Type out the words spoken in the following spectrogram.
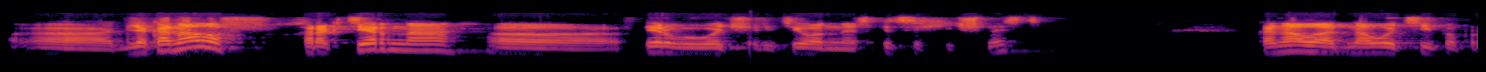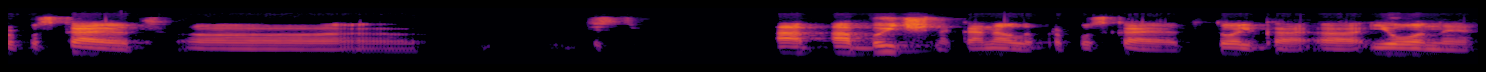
Для каналов характерна в первую очередь ионная специфичность. Каналы одного типа пропускают, э, то есть обычно каналы пропускают только э, ионы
